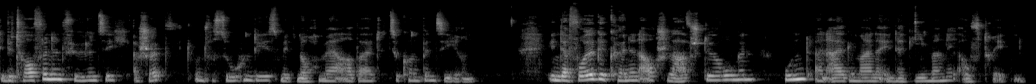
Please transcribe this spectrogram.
Die Betroffenen fühlen sich erschöpft und versuchen dies mit noch mehr Arbeit zu kompensieren. In der Folge können auch Schlafstörungen und ein allgemeiner Energiemangel auftreten.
